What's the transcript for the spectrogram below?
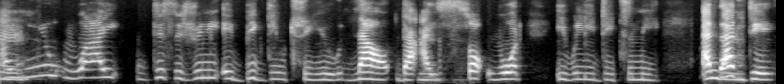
I Mm. knew why this is really a big deal to you now that I Mm. saw what it really did to me. And that Mm. day,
